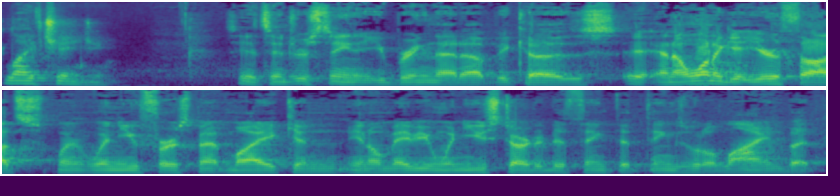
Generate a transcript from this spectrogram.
life changing. See, it's interesting that you bring that up because, and I want to get your thoughts when, when you first met Mike and, you know, maybe when you started to think that things would align. But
